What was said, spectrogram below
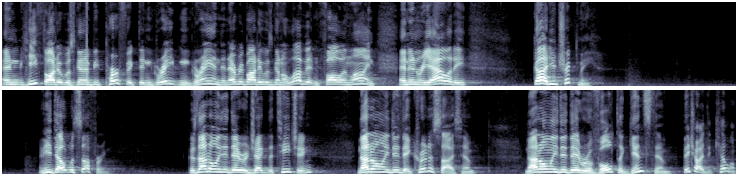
and he thought it was going to be perfect and great and grand, and everybody was going to love it and fall in line. And in reality, God, you tricked me. And he dealt with suffering. Because not only did they reject the teaching, not only did they criticize him, not only did they revolt against him, they tried to kill him.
